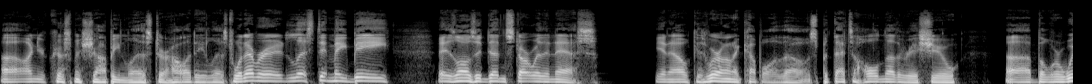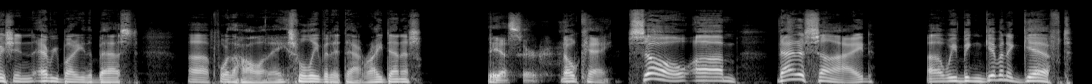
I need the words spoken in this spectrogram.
uh, on your Christmas shopping list or holiday list, whatever list it may be, as long as it doesn't start with an S you know, because we're on a couple of those, but that's a whole nother issue. Uh, but we're wishing everybody the best uh, for the holidays. We'll leave it at that, right, Dennis? Yes, sir. Okay. So, um, that aside, uh, we've been given a gift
